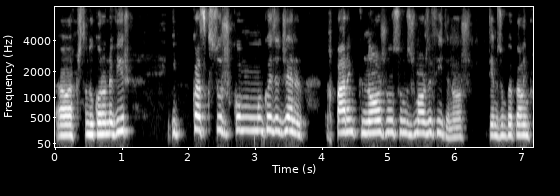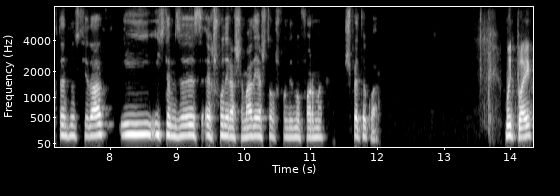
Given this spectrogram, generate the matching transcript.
à questão do coronavírus e quase que surge como uma coisa de género. reparem que nós não somos os maus da fita, nós temos um papel importante na sociedade e, e estamos a, a, responder à chamada e estão a responder de uma forma espetacular. Muito bem.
